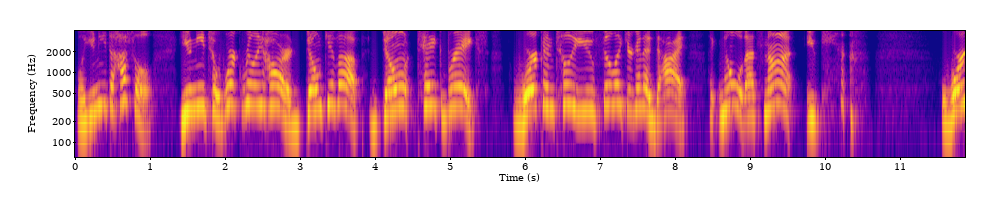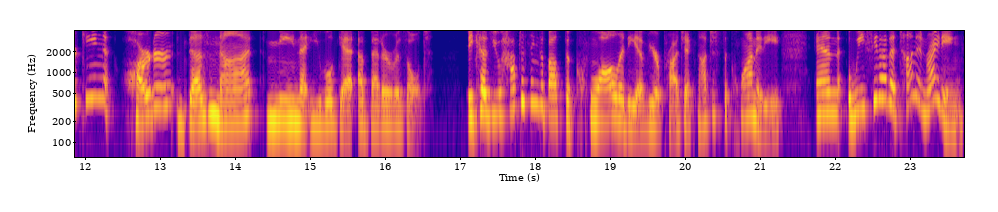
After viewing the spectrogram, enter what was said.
well, you need to hustle. You need to work really hard. Don't give up. Don't take breaks. Work until you feel like you're going to die. Like, no, that's not, you can't. Working harder does not mean that you will get a better result because you have to think about the quality of your project, not just the quantity. And we see that a ton in writing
